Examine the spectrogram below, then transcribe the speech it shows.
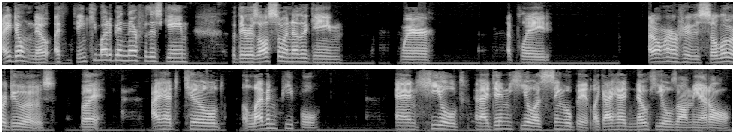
I don't know. I think you might have been there for this game, but there is also another game where I played I don't remember if it was solo or duos, but I had killed 11 people and healed, and I didn't heal a single bit. Like I had no heals on me at all.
